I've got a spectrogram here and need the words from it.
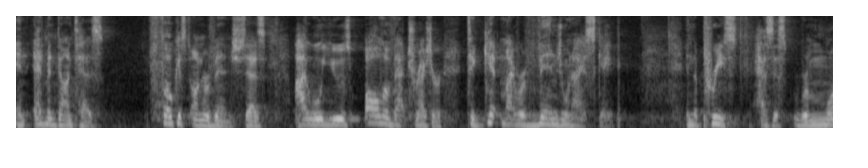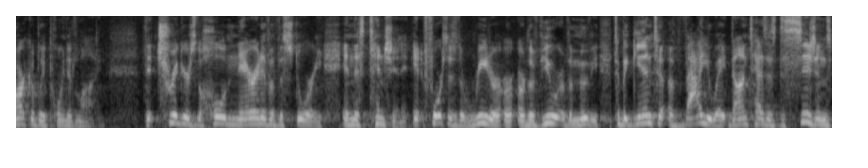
And Edmond Dantes, focused on revenge, says, I will use all of that treasure to get my revenge when I escape. And the priest has this remarkably pointed line that triggers the whole narrative of the story in this tension. It forces the reader or, or, the viewer of the movie to begin to evaluate Dantes' decisions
